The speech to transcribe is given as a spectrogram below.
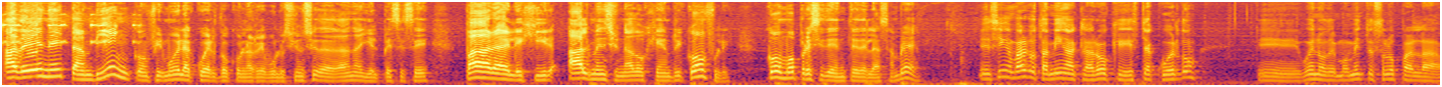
ADN también confirmó el acuerdo con la Revolución Ciudadana y el PCC para elegir al mencionado Henry Confley como presidente de la Asamblea. Eh, sin embargo, también aclaró que este acuerdo, eh, bueno, de momento es solo para la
